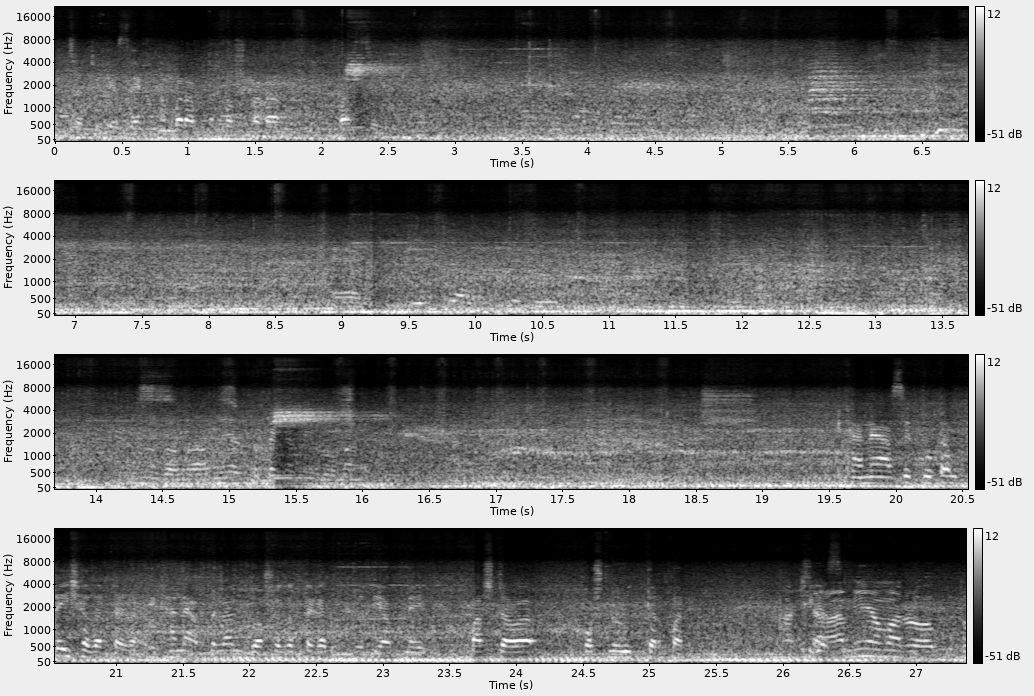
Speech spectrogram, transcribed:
আচ্ছা ঠিক আছে। এক নম্বর আপনার প্রশ্নটা পাচ্ছেন। এখানে আছে টোটাল তেইশ হাজার টাকা। এখানে আপনার দশ হাজার টাকা যদি আপনি পাঁচটা প্রশ্নের উত্তর পারেন। আচ্ছা। আমি আমার তো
